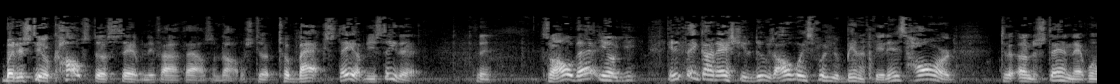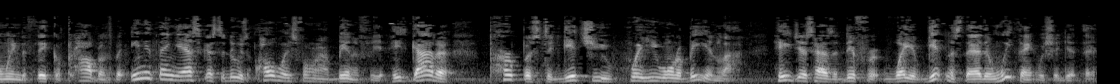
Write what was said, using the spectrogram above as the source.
But it still cost us $75,000 to, to backstep. Do you see that? See? So all that, you know, you, anything God asks you to do is always for your benefit. And it's hard to understand that when we're in the thick of problems. But anything He asks us to do is always for our benefit. He's got a purpose to get you where you want to be in life. He just has a different way of getting us there than we think we should get there.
